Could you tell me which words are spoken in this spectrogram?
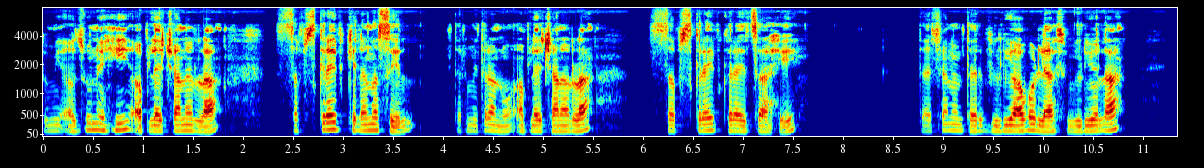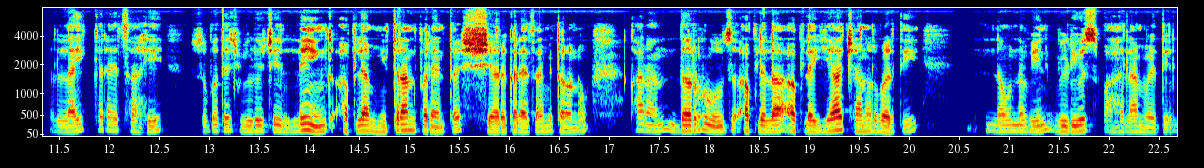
तुम्ही अजूनही आपल्या चॅनलला सबस्क्राईब केलं नसेल तर मित्रांनो आपल्या चॅनलला सबस्क्राईब करायचं आहे. त्याच्यानंतर व्हिडिओ आवडल्यास व्हिडिओला लाईक करायचं आहे. सोबतच व्हिडिओची लिंक आपल्या मित्रांपर्यंत शेअर करायचा आहे मित्रांनो. कारण दररोज आपल्याला आपल्या या चॅनलवरती नवनवीन व्हिडिओज पाहायला मिळतील.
